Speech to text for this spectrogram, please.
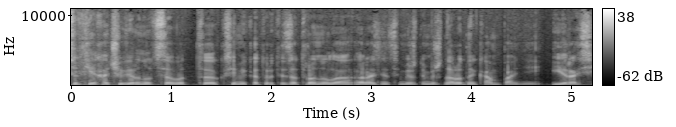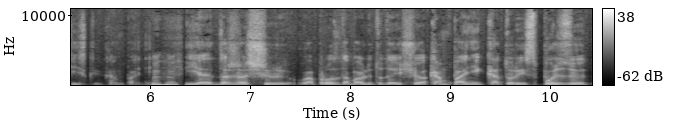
Все-таки я хочу вернуться вот э, к теме, которую ты затронула, разница между международной компанией и российской компанией. Угу. я даже расширю вопрос, добавлю туда еще компании, которые используют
